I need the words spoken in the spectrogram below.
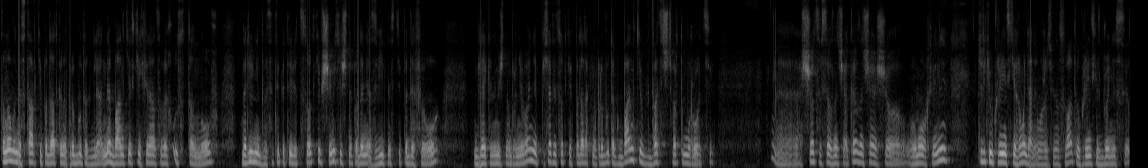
Встановлення ставки податку на прибуток для небанківських фінансових установ на рівні 25%, щомісячне подання звітності ПДФО для економічного бронювання, 50% податок на прибуток банків в 2024 році. Е, Що це все означає? Це означає, що в умовах війни тільки українські громадяни можуть фінансувати українські збройні сили.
